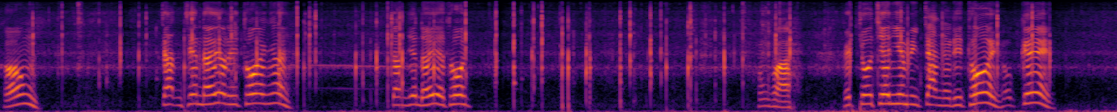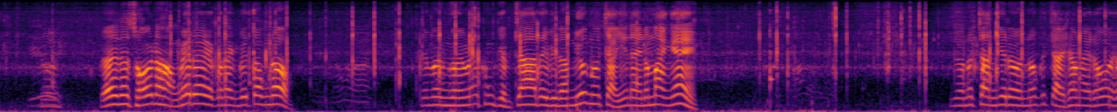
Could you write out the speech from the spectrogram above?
Không. Chặn trên đấy rồi thì thôi anh ơi. Chặn trên đấy rồi thôi không phải. Cái chỗ trên như mình chặn rồi thì thôi ok. Đây nó sói nó hỏng hết đây có thành bê tông đâu. Nhưng mà người vẫn không kiểm tra tại vì là nước nó chảy như này nó mạnh ấy. Giờ nó chặn kia rồi nó cứ chảy theo này thôi.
